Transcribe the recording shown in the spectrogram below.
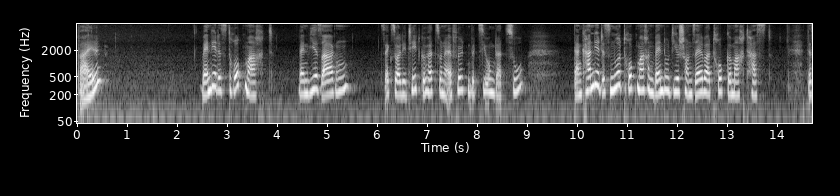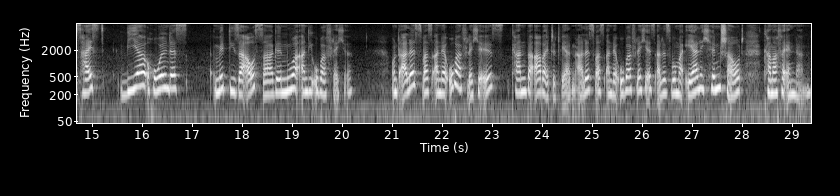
Weil wenn dir das Druck macht, wenn wir sagen, Sexualität gehört zu einer erfüllten Beziehung dazu, dann kann dir das nur Druck machen, wenn du dir schon selber Druck gemacht hast. Das heißt, wir holen das mit dieser Aussage nur an die Oberfläche. Und alles, was an der Oberfläche ist, kann bearbeitet werden. Alles, was an der Oberfläche ist, alles, wo man ehrlich hinschaut, kann man verändern.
